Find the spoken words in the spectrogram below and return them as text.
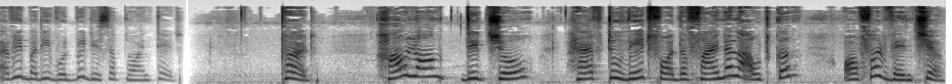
everybody would be disappointed. Third, how long did Jo have to wait for the final outcome of her venture?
